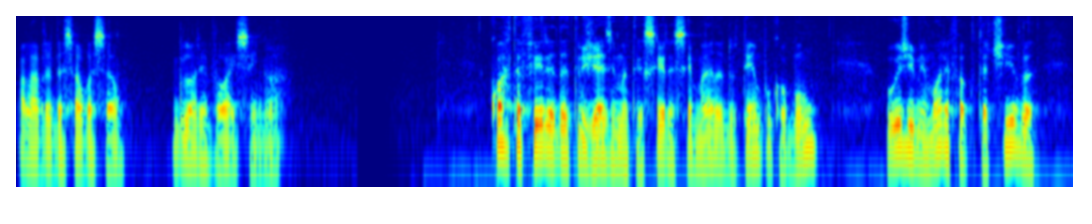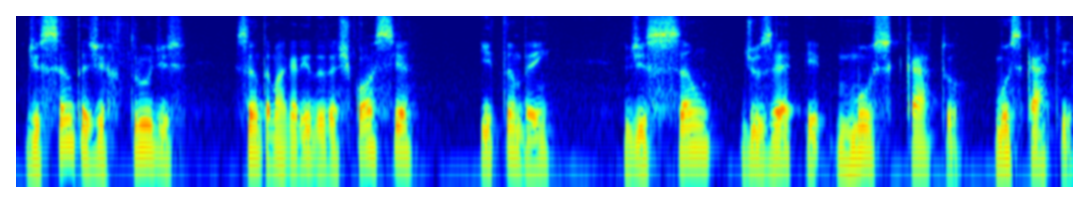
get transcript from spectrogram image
Palavra da salvação. Glória a vós, Senhor. Quarta-feira da 33ª semana do Tempo Comum. Hoje memória facultativa de Santa Gertrudes, Santa Margarida da Escócia e também de São Giuseppe Moscato, Moscati.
